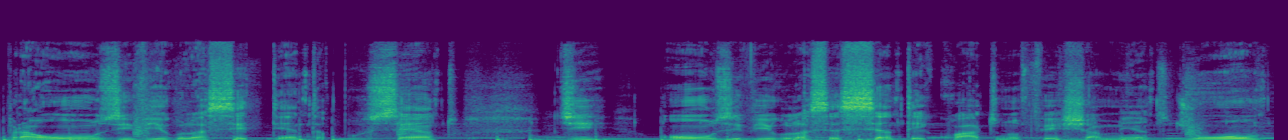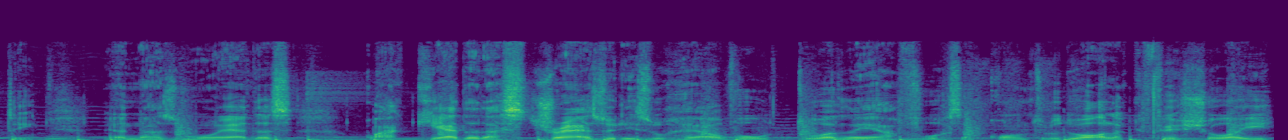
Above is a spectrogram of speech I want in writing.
para 11,70% de 11,64 no fechamento de ontem. Né? Nas moedas, com a queda das treasuries, o real voltou a ganhar força contra o dólar, que fechou aí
